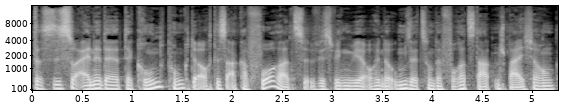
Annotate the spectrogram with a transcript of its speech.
das ist so einer der, der Grundpunkte auch des AK-Vorrats, weswegen wir auch in der Umsetzung der Vorratsdatenspeicherung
